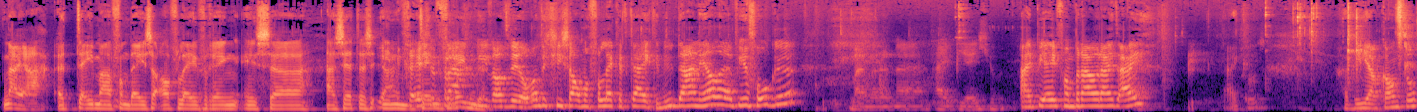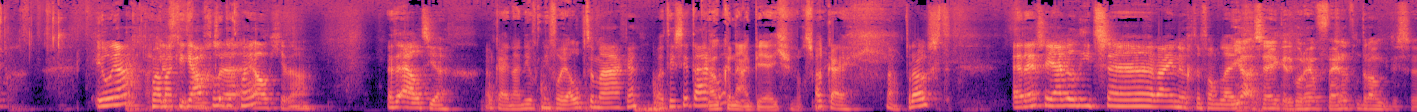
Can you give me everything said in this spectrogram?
nou ja, het thema van deze aflevering is eh AZ'ers ja, in ik vragen vreemde. wie wat wil. Want ik zie ze allemaal verlekkerd kijken. Nu, Daniel, heb je een voorkeur? Maar een uh, IPA'tje. IPA van Brouwerij het Ei? Kijk, gaat die jouw kant op? Ilja, waar maak ik jou gelukkig mee? Elkje wel. Het uiltje. Oké, nou die hoef ik niet voor je open te maken. Wat is dit eigenlijk? Ook een IPA'tje volgens mij. Oké, nou proost. En Renzo, jij wilde iets eh, waar je nuchter van bleef? Ja, zeker. Ik word heel vervelend van drank. Dus, eh,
